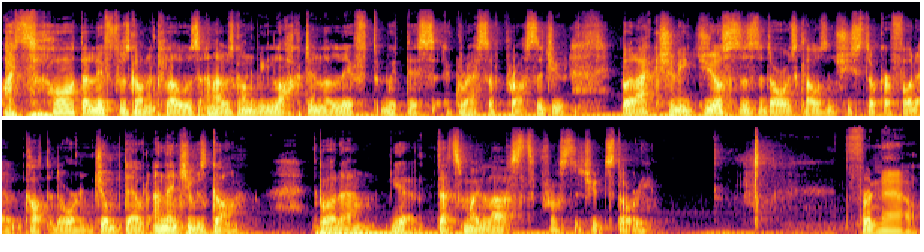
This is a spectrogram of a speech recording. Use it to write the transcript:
I thought the lift was going to close and I was going to be locked in the lift with this aggressive prostitute. But actually, just as the door was closing, she stuck her foot out, caught the door, and jumped out, and then she was gone. But um, yeah, that's my last prostitute story. For now.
